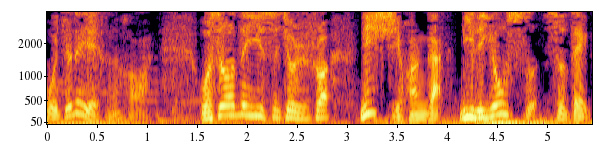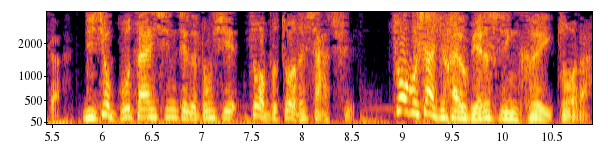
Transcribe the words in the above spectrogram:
我觉得也很好啊。我说的意思就是说，你喜欢干，你的优势是这个，你就不担心这个东西做不做得下去。做不下去，还有别的事情可以做的。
